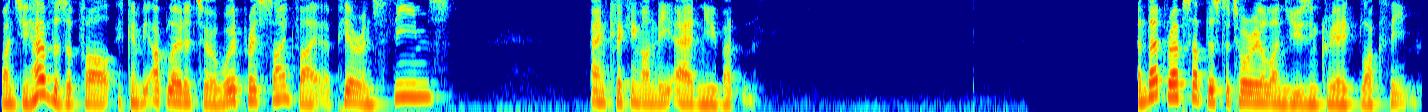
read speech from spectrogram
Once you have the zip file, it can be uploaded to a WordPress site via Appearance Themes and clicking on the Add New button. And that wraps up this tutorial on using Create Block Theme.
